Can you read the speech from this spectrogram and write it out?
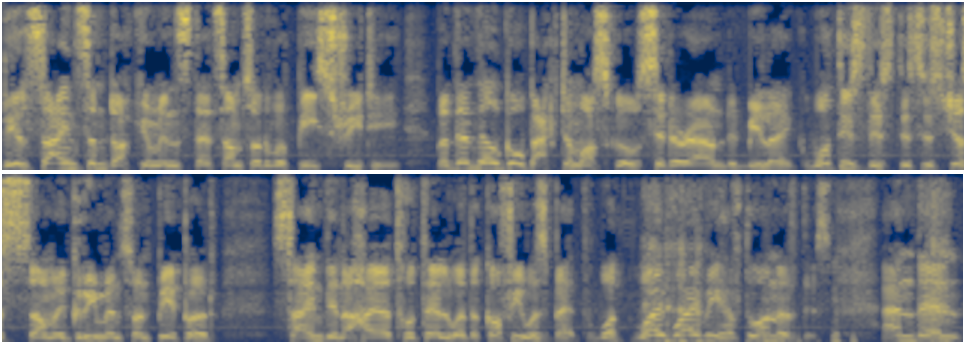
they'll sign some documents that's some sort of a peace treaty, but then they'll go back to Moscow, sit around and be like, what is this? This is just some agreements on paper signed in a Hyatt hotel where the coffee was bad. What, why, why we have to honor this? And then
